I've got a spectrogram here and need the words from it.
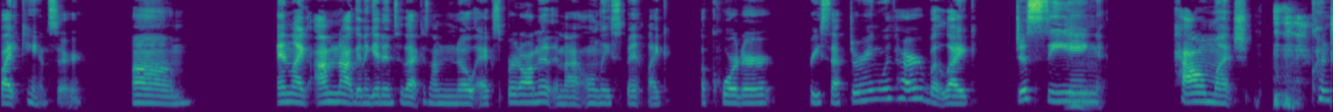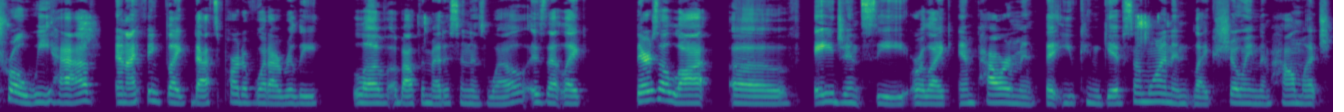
fight cancer. Um and like I'm not going to get into that cuz I'm no expert on it and I only spent like a quarter preceptoring with her, but like just seeing yeah. how much control we have and I think like that's part of what I really love about the medicine as well is that like there's a lot of agency or like empowerment that you can give someone and like showing them how much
